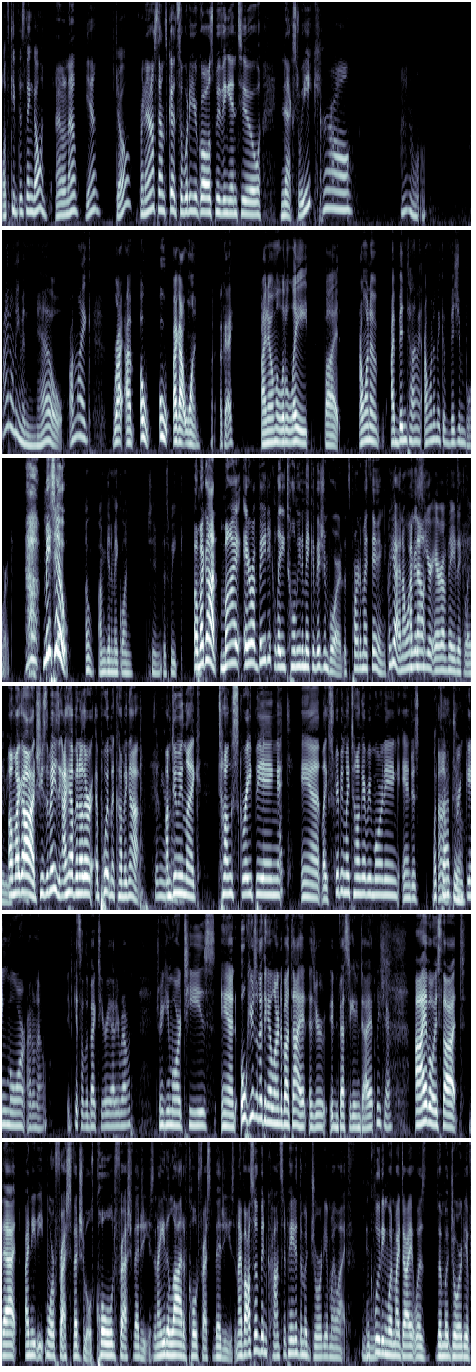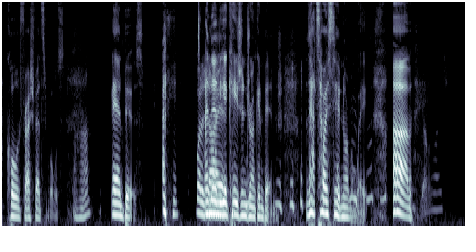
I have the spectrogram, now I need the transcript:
Let's keep this thing going. I don't know. Yeah, Go, for now sounds good. So, what are your goals moving into next week? girl. I don't. I don't even know. I'm like, right. I'm. Oh, oh, I got one. Okay. I know I'm a little late, but I want to. I've been telling me I want to make a vision board. Me too. Oh, I'm gonna make one soon this week. Oh my god, my Ayurvedic lady told me to make a vision board. That's part of my thing. Oh yeah, and I want to go now- see your Ayurvedic lady. Oh my god, she's amazing. I have another appointment coming up. Send me your I'm phone. doing like tongue scraping What? And like scraping my tongue every morning and just What's um, that do? drinking more. I don't know. It gets all the bacteria out of your mouth. Drinking more teas and oh, here's another thing I learned about diet as you're investigating diet. Please share. I've always thought that I need to eat more fresh vegetables, cold fresh veggies, and I eat a lot of cold fresh veggies. And I've also been constipated the majority of my life, Mhm. including when my diet was the majority of cold fresh vegetables uh-huh. and booze. what and then the occasion drunken binge. That's how I stay at normal weight. Um,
